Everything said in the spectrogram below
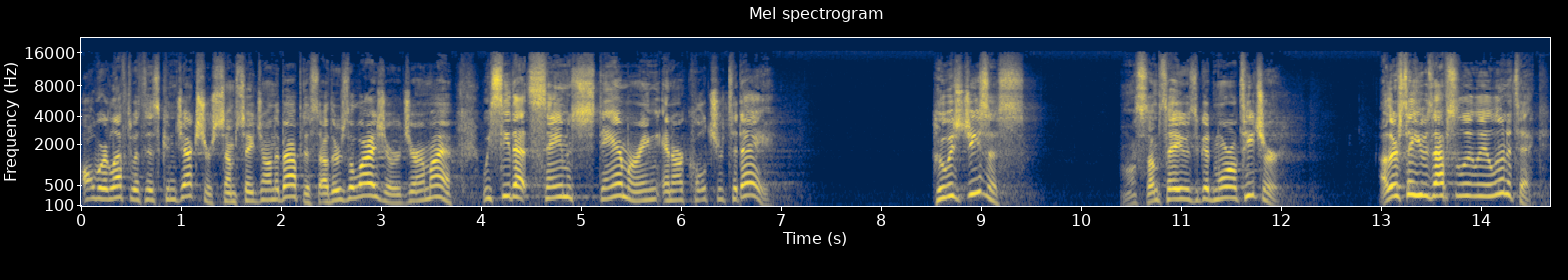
all we're left with is conjecture. Some say John the Baptist, others Elijah or Jeremiah. We see that same stammering in our culture today. Who is Jesus? Well, some say he was a good moral teacher, others say he was absolutely a lunatic.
